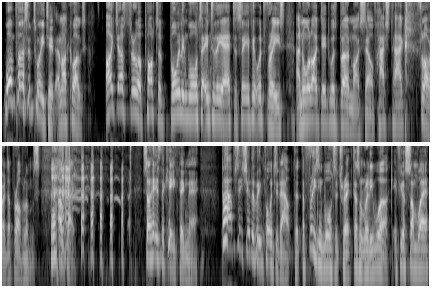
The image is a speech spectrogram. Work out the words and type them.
One person tweeted, and I quote, I just threw a pot of boiling water into the air to see if it would freeze, and all I did was burn myself. Hashtag Florida problems. Okay. So here's the key thing there. Perhaps it should have been pointed out that the freezing water trick doesn't really work if you're somewhere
